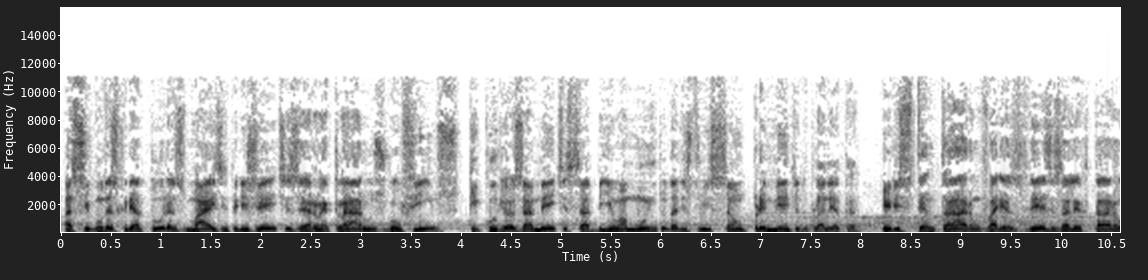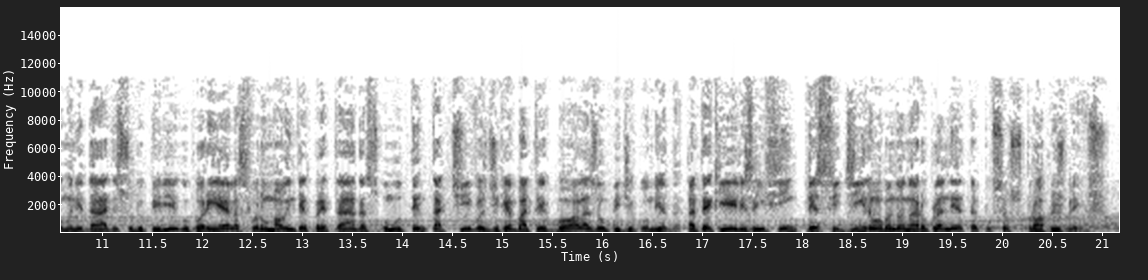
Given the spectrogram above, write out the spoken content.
As segundas criaturas mais inteligentes eram, é claro, os golfinhos, que curiosamente sabiam há muito da destruição premente do planeta. Eles tentaram várias vezes alertar a humanidade sobre o perigo, porém elas foram mal interpretadas como tentativas de rebater bolas ou pedir comida, até que eles, enfim, decidiram abandonar o planeta por seus próprios meios.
